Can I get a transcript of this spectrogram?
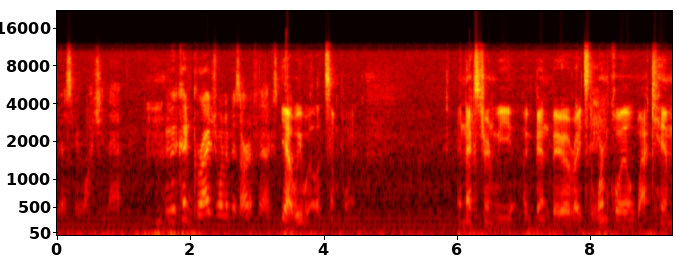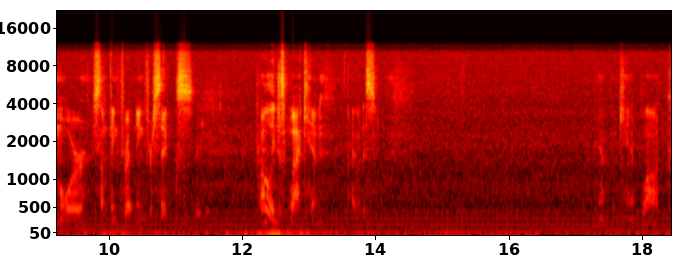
I must be watching that. Mhm. I mean, we could grudge one of his artifacts. Yeah, we will at some point. And next turn we again Burial Rites the Wurmcoil, whack him or something threatening for 6 Mhm. Probably just whack him, I would assume. Yeah, we can't block.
